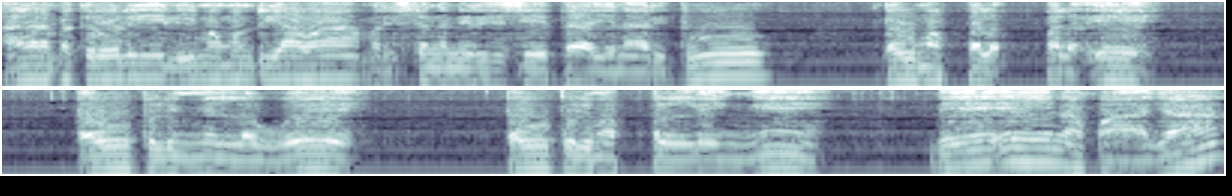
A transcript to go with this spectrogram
Agana pakeloli lima mon riawa marisangan niri seta yanari tu tau mapala pala e tau tulimel lawe tau tulima pelenge de e na paja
